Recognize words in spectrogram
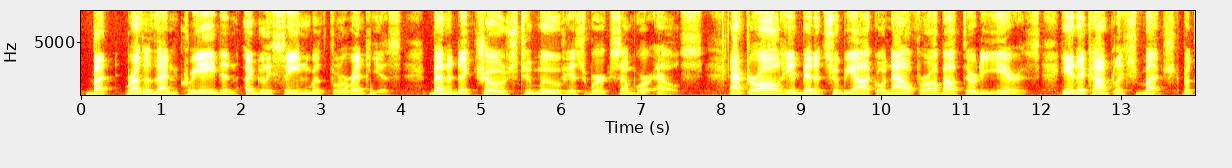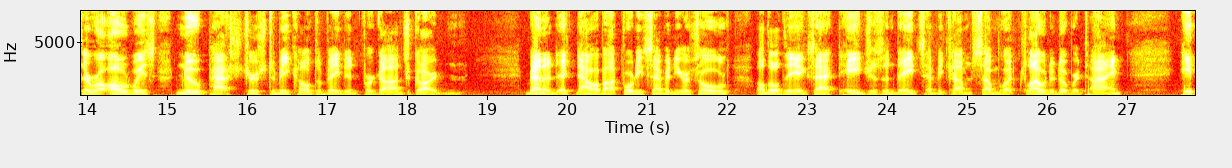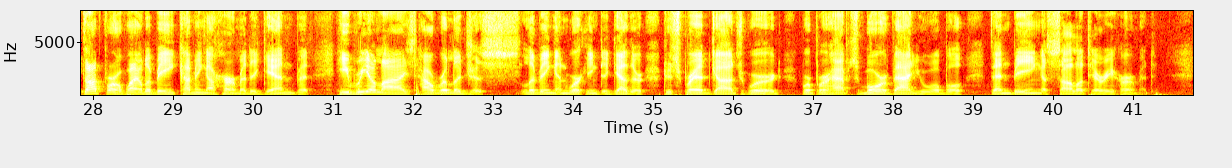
But rather than create an ugly scene with Florentius, Benedict chose to move his work somewhere else. After all, he had been at Subiaco now for about thirty years. He had accomplished much, but there were always new pastures to be cultivated for God's garden. Benedict, now about forty seven years old, although the exact ages and dates have become somewhat clouded over time. He thought for a while of becoming a hermit again, but he realized how religious living and working together to spread God's word were perhaps more valuable than being a solitary hermit.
